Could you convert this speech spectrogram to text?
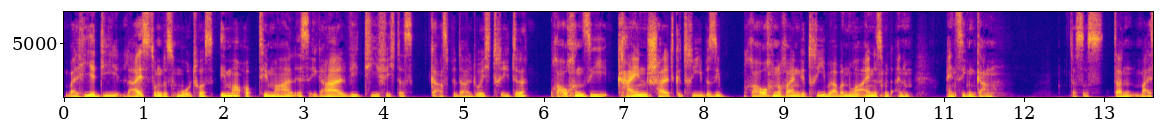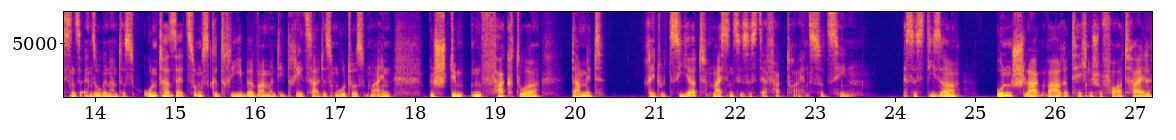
Weil hier die Leistung des Motors immer optimal ist, egal wie tief ich das Gaspedal durchtrete, brauchen Sie kein Schaltgetriebe. Sie brauchen noch ein Getriebe, aber nur eines mit einem einzigen Gang. Das ist dann meistens ein sogenanntes Untersetzungsgetriebe, weil man die Drehzahl des Motors um einen bestimmten Faktor damit reduziert. Meistens ist es der Faktor 1 zu 10. Es ist dieser unschlagbare technische Vorteil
